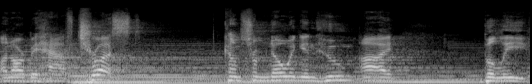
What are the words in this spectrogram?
on our behalf. Trust comes from knowing in whom I believe.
